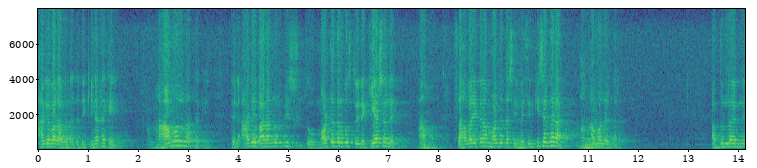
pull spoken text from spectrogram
আগে বাড়াবে না। যদি কিনা থাকে আমল না থাকে তাহলে আগে বাড়ানোর বস্তু মর্যাদার বস্তু এটা কি আসলে? আমল। সাহাবাই কালাম মর্যাদাশীল হয়েছেন কিসের দ্বারা? আমলের। দ্বারা। আবদুল্লাহ ইবনে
